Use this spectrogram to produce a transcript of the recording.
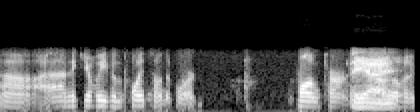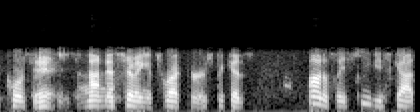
uh, I think you're leaving points on the board long term yeah, uh, over the course of it, the season. Not necessarily against Rutgers because honestly, Stevie Scott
